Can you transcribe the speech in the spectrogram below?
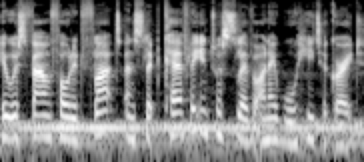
It was found folded flat and slipped carefully into a sliver on a wall heater grate.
